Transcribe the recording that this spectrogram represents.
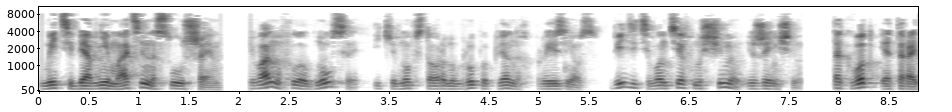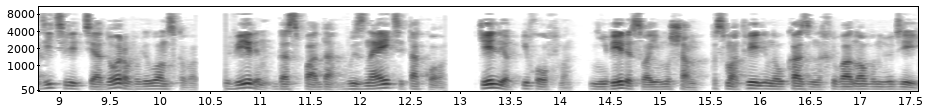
Мы тебя внимательно слушаем». Иванов улыбнулся и, кивнув в сторону группы пленных, произнес: «Видите вон тех мужчину и женщину? Так вот, это родители Теодора Вавилонского. Уверен, господа, вы знаете такого». Келлер и Хоффман, не веря своим ушам, посмотрели на указанных Ивановым людей.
